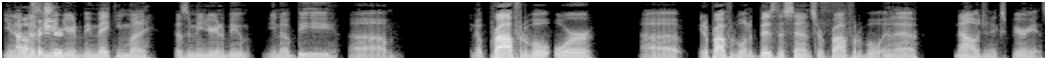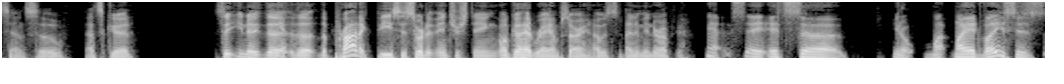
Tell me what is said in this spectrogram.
you know, Oh, it doesn't mean sure. you're going to be making money. Doesn't mean you're going to be, you know, be um, you know, profitable or uh, you know, profitable in a business sense or profitable in a knowledge and experience sense. So that's good. So you know the Yeah. the the product piece is sort of interesting. Well, go ahead, Ray. I'm sorry. I was I didn't interrupt you. Yeah, it's, it's uh, you know, my my advice is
